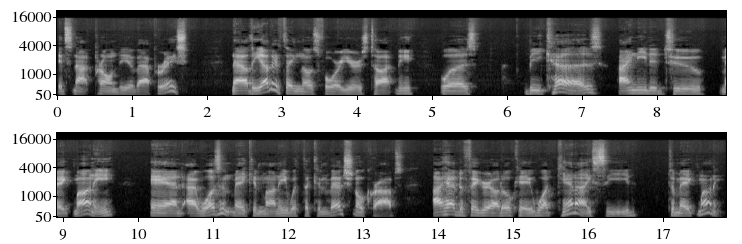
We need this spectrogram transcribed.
it's not prone to evaporation. Now, the other thing those four years taught me was because I needed to make money and I wasn't making money with the conventional crops, I had to figure out okay, what can I seed to make money?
